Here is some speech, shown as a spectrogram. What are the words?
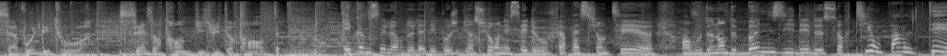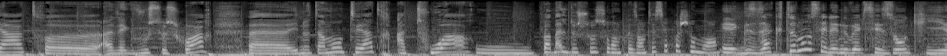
Ça vaut le détour. 16h30, 18h30. Et comme c'est l'heure de la débauche, bien sûr, on essaye de vous faire patienter euh, en vous donnant de bonnes idées de sortie. On parle théâtre euh, avec vous ce soir, euh, et notamment théâtre à Toire, où pas mal de choses seront présentées ces prochains mois. Exactement, c'est la nouvelle saison qui,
